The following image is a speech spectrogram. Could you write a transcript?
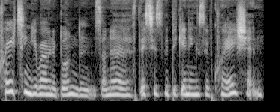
creating your own abundance on earth. This is the beginnings of creation.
